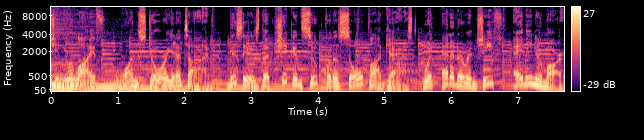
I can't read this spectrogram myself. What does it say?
changing your life one story at a time. This is the Chicken Soup for the Soul podcast with editor in chief, Amy Newmark.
